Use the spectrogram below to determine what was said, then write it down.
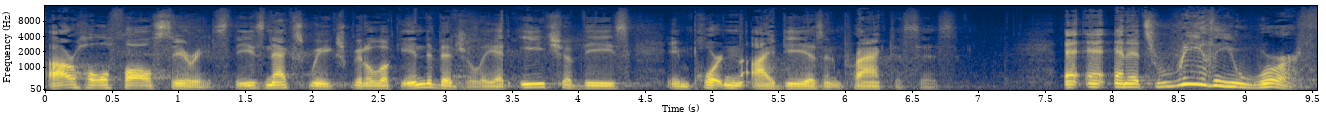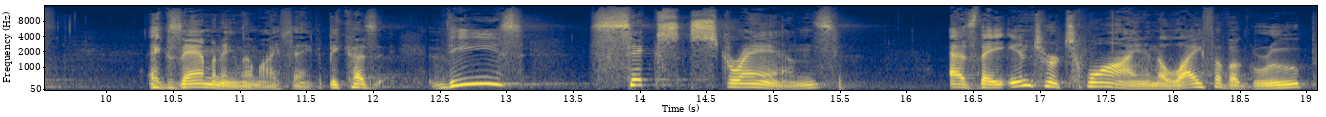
our whole fall series. These next weeks, we're going to look individually at each of these important ideas and practices. And, and, it's really worth examining them, I think, because these six strands, as they intertwine in the life of a group,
